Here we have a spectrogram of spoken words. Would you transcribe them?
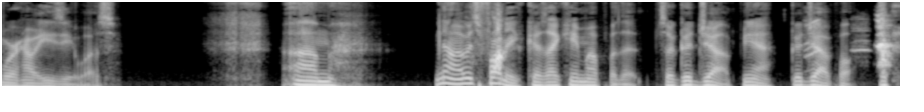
or how easy it was. Um, no, it was funny because I came up with it. So good job. Yeah, good job, Paul.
